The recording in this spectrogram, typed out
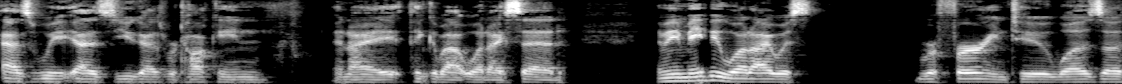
as we as you guys were talking and I think about what I said, I mean maybe what I was referring to was a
